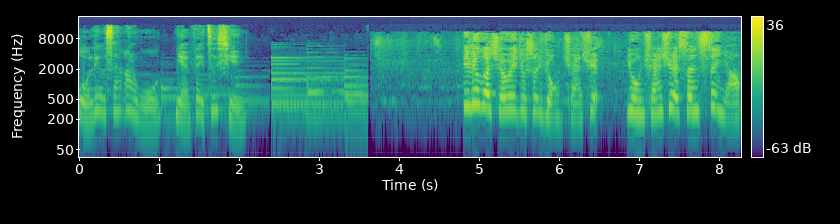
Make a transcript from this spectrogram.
五六三二五，免费咨询。第六个穴位就是涌泉穴，涌泉穴生肾阳，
